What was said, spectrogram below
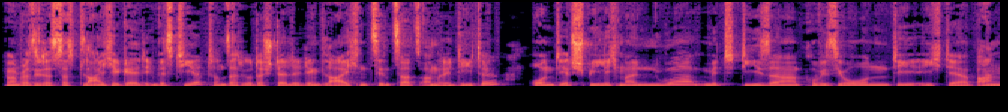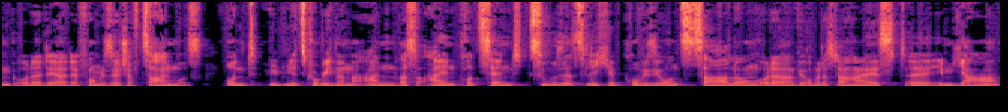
Wenn man quasi das, das gleiche Geld investiert und sagt, ich unterstelle den gleichen Zinssatz an Rendite. Und jetzt spiele ich mal nur mit dieser Provision, die ich der Bank oder der, der Fondsgesellschaft zahlen muss. Und jetzt gucke ich mir mal an, was so ein Prozent zusätzliche Provisionszahlung oder wie auch immer das da heißt, äh, im Jahr,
